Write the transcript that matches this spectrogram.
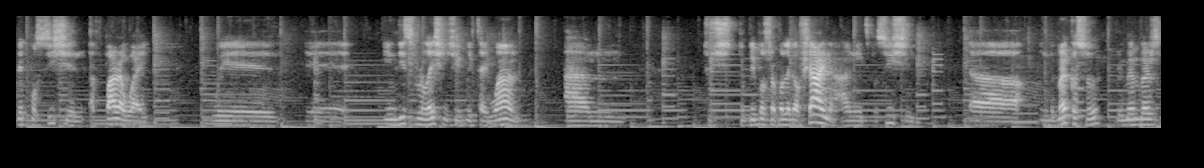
the position of Paraguay with uh, in this relationship with Taiwan and to, to People's Republic of China and its position uh, in the Mercosur. Remembers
